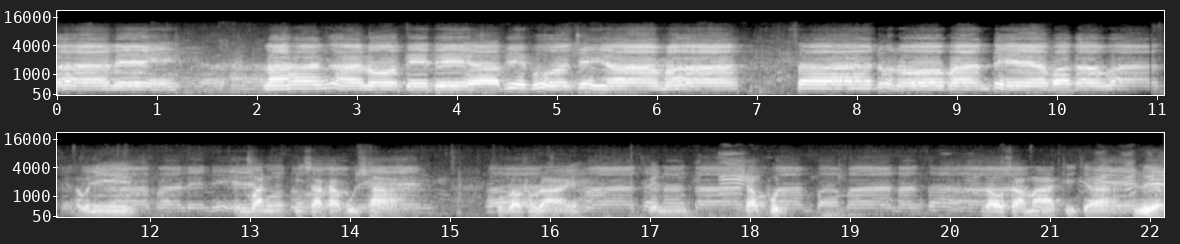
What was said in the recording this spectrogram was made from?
กาเลลังอโลเปเตอภิปุจยามาสาธุโนพันเตภะคะวะวันนี้เป็นวันวิสาขาบูชา พวกเราทั้งหลายเป็น ชาวพุทธ เราสามารถที่จะเลือก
